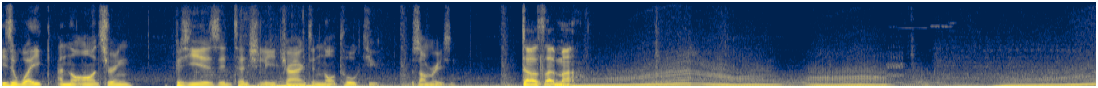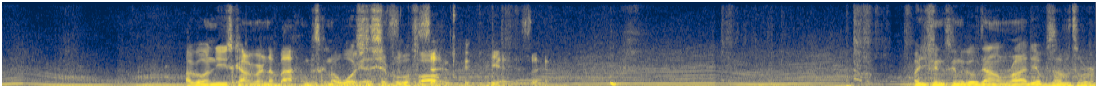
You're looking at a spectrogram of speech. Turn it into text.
He's awake and not answering because he is intentionally trying to not talk to you for some reason. Sounds like Matt. I've got a news camera in the back. I'm just gonna watch this shit from afar. So, yeah, so. Where do you think it's gonna go down? Right at the observatory?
